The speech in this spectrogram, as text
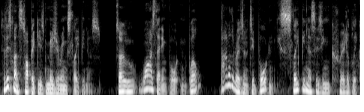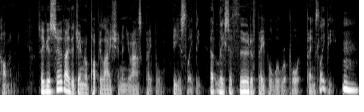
So this month's topic is measuring sleepiness. So why is that important? Well, Part of the reason it's important is sleepiness is incredibly common. So if you survey the general population and you ask people, are you sleepy? At least a third of people will report being sleepy. Mm.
